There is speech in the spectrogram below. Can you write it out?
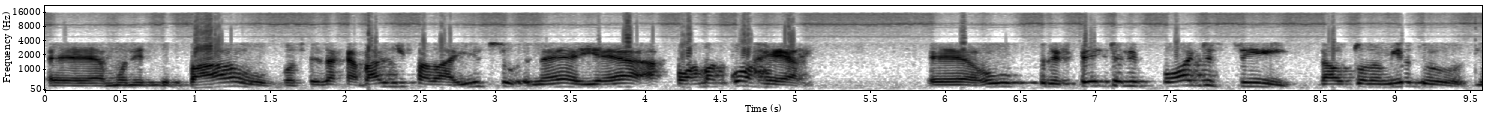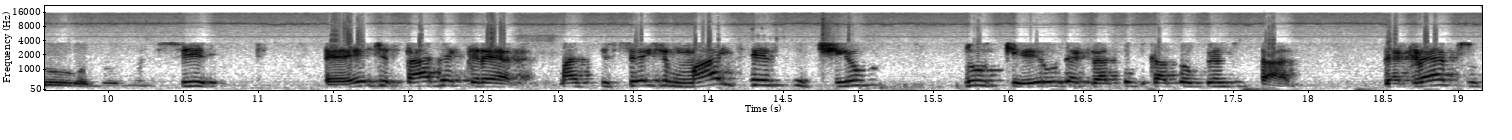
é, municipal, vocês acabaram de falar isso, né? E é a forma correta. É, o prefeito ele pode sim, na autonomia do, do, do município, é, editar decreto, mas que seja mais restritivo do que o decreto publicado pelo governo do Estado. Decretos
